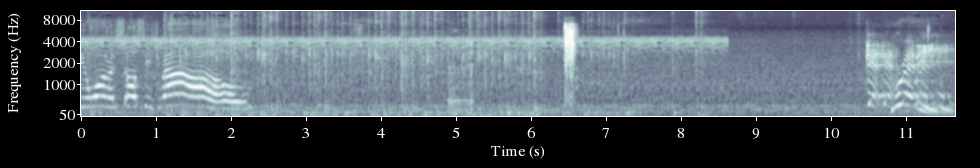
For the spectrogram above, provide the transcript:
you want a sausage roll. Get ready.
